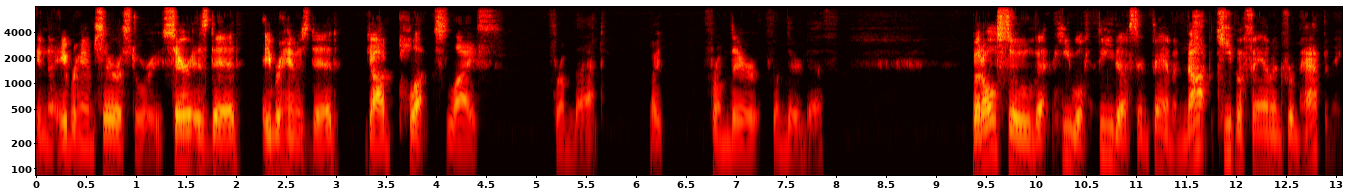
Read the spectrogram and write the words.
in the Abraham Sarah story, Sarah is dead, Abraham is dead, God plucks life from that, right? From their from their death. But also that he will feed us in famine, not keep a famine from happening,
